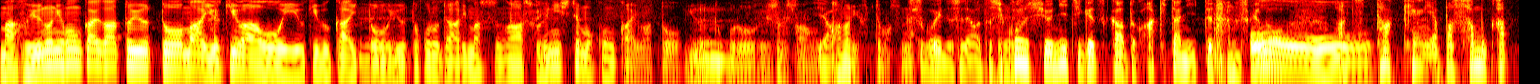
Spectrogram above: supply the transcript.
まあ、冬の日本海側というと、まあ、雪は多い、雪深いというところでありますが、それにしても今回はというところ、吉崎さん、かなり降ってますね。すごいですね、私、今週、日月火とか秋田に行ってたんですけど、秋田県、やっぱ寒かった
